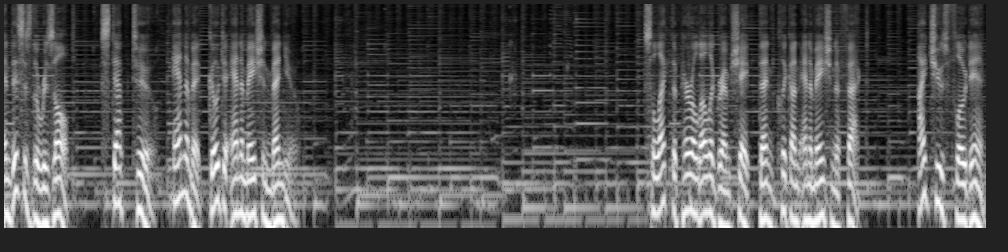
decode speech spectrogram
And this is the result. Step 2. Animate, go to Animation menu. Select the parallelogram shape, then click on Animation Effect. I choose Float In.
